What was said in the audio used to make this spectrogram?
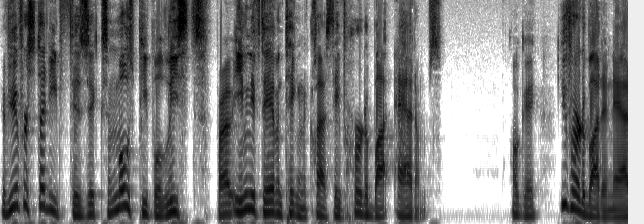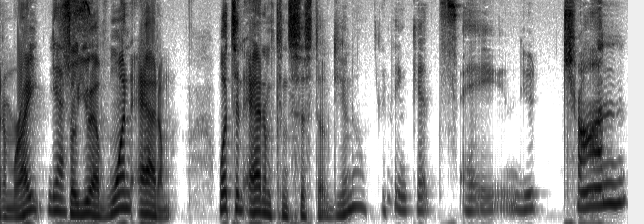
have you ever studied physics? And most people, at least, probably, even if they haven't taken a class, they've heard about atoms. Okay. You've heard about an atom, right? Yes. So you have one atom. What's an atom consist of? Do you know? I think it's a neutron,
